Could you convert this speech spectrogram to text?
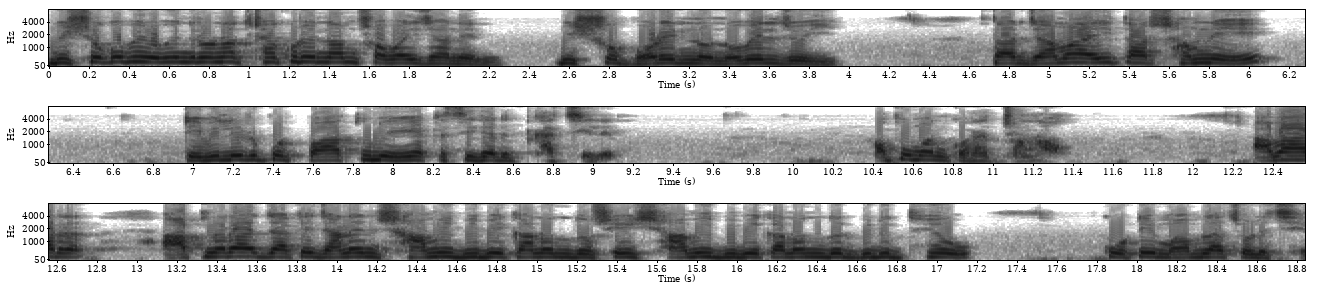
বিশ্বকবি রবীন্দ্রনাথ ঠাকুরের নাম সবাই জানেন বিশ্ব বরেণ্য নোবেল জয়ী তার জামাই তার সামনে টেবিলের উপর পা তুলে একটা সিগারেট খাচ্ছিলেন। অপমান করার জন্য। আবার আপনারা যাকে জানেন স্বামী বিবেকানন্দ, সেই স্বামী বিবেকানন্দের বিরুদ্ধেও কোর্টে মামলা চলেছে।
